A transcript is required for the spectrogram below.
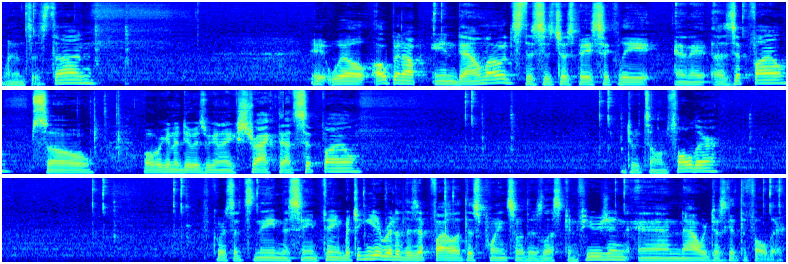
Once it's done, it will open up in downloads. This is just basically an, a zip file. So what we're going to do is we're going to extract that zip file into its own folder. Of course, it's named the same thing, but you can get rid of the zip file at this point so there's less confusion. And now we just get the folder.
